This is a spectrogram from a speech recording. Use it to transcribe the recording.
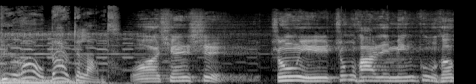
Bureau Buitenland. 我宣誓忠于中华人民共和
